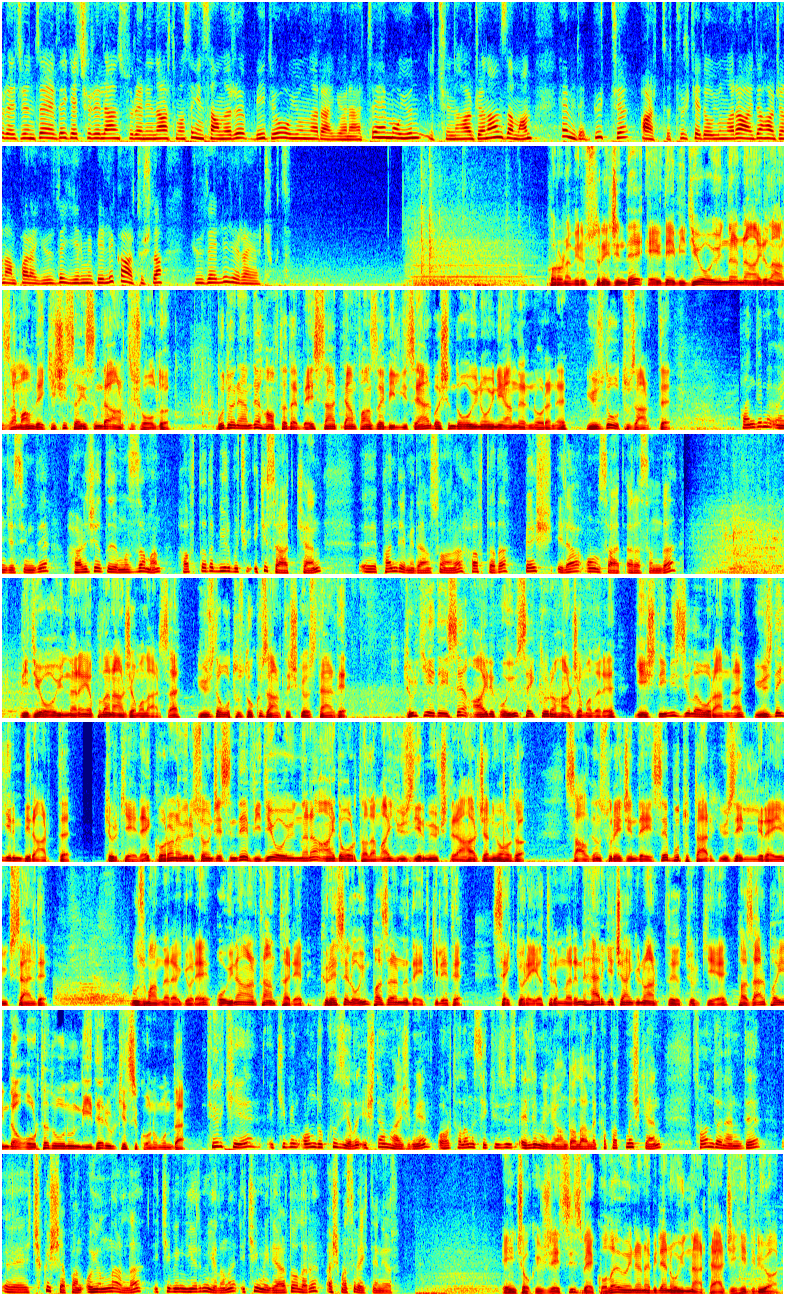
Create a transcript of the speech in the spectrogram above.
sürecinde evde geçirilen sürenin artması insanları video oyunlara yöneltti. Hem oyun için harcanan zaman hem de bütçe arttı. Türkiye'de oyunlara ayda harcanan para %21'lik artışla 150 liraya çıktı. Koronavirüs sürecinde evde video oyunlarına ayrılan zaman ve kişi sayısında artış oldu. Bu dönemde haftada 5 saatten fazla bilgisayar başında oyun oynayanların oranı %30 arttı. Pandemi öncesinde harcadığımız zaman haftada 1,5-2 saatken e, pandemiden sonra haftada 5 ila 10 saat arasında Video oyunlara yapılan harcamalarsa %39 artış gösterdi. Türkiye'de ise aylık oyun sektörü harcamaları geçtiğimiz yıla oranla %21 arttı. Türkiye'de koronavirüs öncesinde video oyunlara ayda ortalama 123 lira harcanıyordu. Salgın sürecinde ise bu tutar 150 liraya yükseldi. Uzmanlara göre oyuna artan talep küresel oyun pazarını da etkiledi. Sektöre yatırımların her geçen gün arttığı Türkiye, pazar payında Orta Doğu'nun lider ülkesi konumunda. Türkiye 2019 yılı işlem hacmi ortalama 850 milyon dolarla kapatmışken son dönemde e, çıkış yapan oyunlarla 2020 yılını 2 milyar doları aşması bekleniyor. En çok ücretsiz ve kolay oynanabilen oyunlar tercih ediliyor.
